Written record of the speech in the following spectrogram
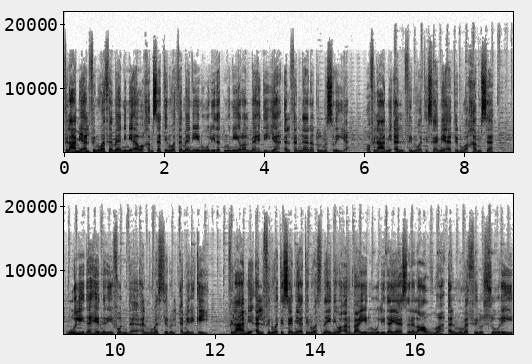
في العام 1885 ولدت منيرة المهدية الفنانة المصرية. وفي العام 1905 ولد هنري فوندا الممثل الأمريكي. في العام 1942 ولد ياسر العظمة الممثل السوري.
